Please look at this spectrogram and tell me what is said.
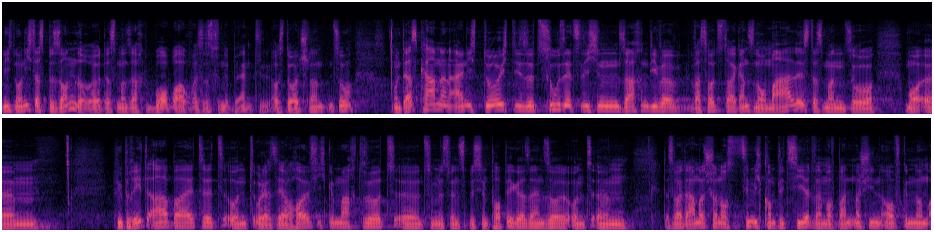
nicht, noch nicht das Besondere, dass man sagt, boah, wow, was ist das für eine Band aus Deutschland und so. Und das kam dann eigentlich durch diese zusätzlichen Sachen, die wir, was heutzutage ganz normal ist, dass man so ähm, hybrid arbeitet und oder sehr häufig gemacht wird, äh, zumindest wenn es ein bisschen poppiger sein soll. Und ähm, das war damals schon auch ziemlich kompliziert. Wir haben auf Bandmaschinen aufgenommen,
